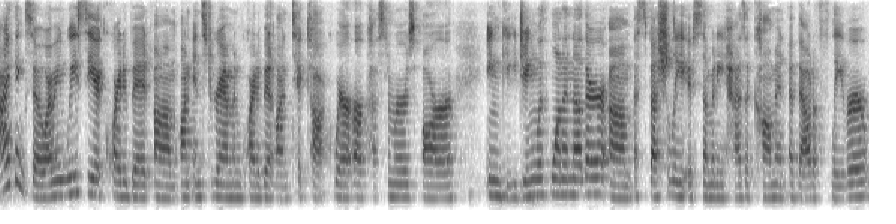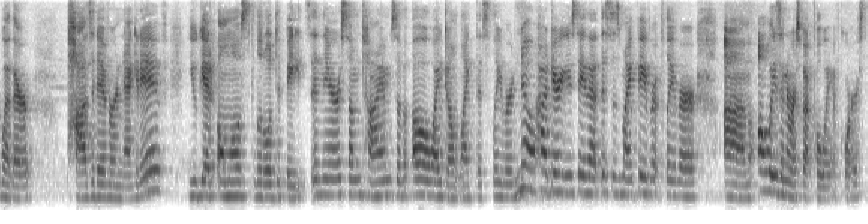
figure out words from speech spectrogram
I think so. I mean, we see it quite a bit um, on Instagram and quite a bit on TikTok, where our customers are engaging with one another, um, especially if somebody has a comment about a flavor, whether positive or negative. You get almost little debates in there sometimes of, oh, I don't like this flavor. No, how dare you say that? This is my favorite flavor. Um, always in a respectful way, of course.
